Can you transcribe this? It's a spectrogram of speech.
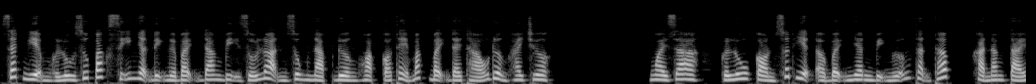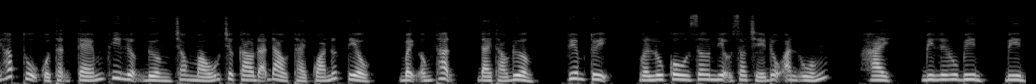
Xét nghiệm glu giúp bác sĩ nhận định người bệnh đang bị rối loạn dung nạp đường hoặc có thể mắc bệnh đái tháo đường hay chưa. Ngoài ra, glu còn xuất hiện ở bệnh nhân bị ngưỡng thận thấp, khả năng tái hấp thụ của thận kém khi lượng đường trong máu chưa cao đã đào thải qua nước tiểu, bệnh ống thận, đái tháo đường, viêm tụy, glucose niệu do chế độ ăn uống. 2. Bilirubin, bin.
